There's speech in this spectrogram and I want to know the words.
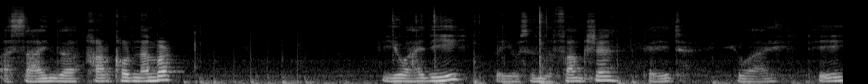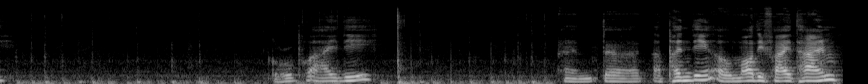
assign the hardcode number UID we're using the function get UID group ID and uh, appending or modify time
